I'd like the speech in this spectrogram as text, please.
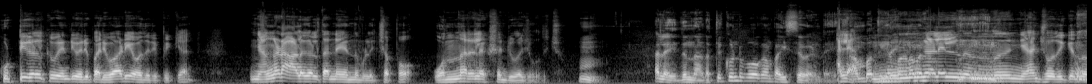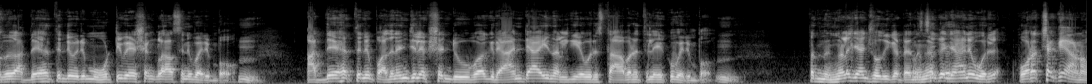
കുട്ടികൾക്ക് വേണ്ടി ഒരു പരിപാടി അവതരിപ്പിക്കാൻ ഞങ്ങളുടെ ആളുകൾ തന്നെ എന്ന് വിളിച്ചപ്പോൾ ഒന്നര ലക്ഷം രൂപ ചോദിച്ചു. അല്ല ഇത് നടത്തിക്കൊണ്ട് പോകാൻ പൈസ വേണ്ടേ? അല്ല നിങ്ങളിൽ നിന്ന് ഞാൻ ചോദിക്കുന്നത് അദ്ദേഹത്തിന്റെ ഒരു മോട്ടിവേഷൻ ക്ലാസ്സിന് വരുമ്പോൾ അദ്ദേഹത്തിന് പതിനഞ്ച് ലക്ഷം രൂപ ഗ്രാൻഡായി നൽകിയ ഒരു സ്ഥാപനത്തിലേക്ക് വരുമ്പോൾ ഇപ്പം നിങ്ങൾ ഞാൻ ചോദിക്കട്ടെ നിങ്ങൾക്ക് ഞാൻ ഒരു കുറച്ചൊക്കെയാണോ?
